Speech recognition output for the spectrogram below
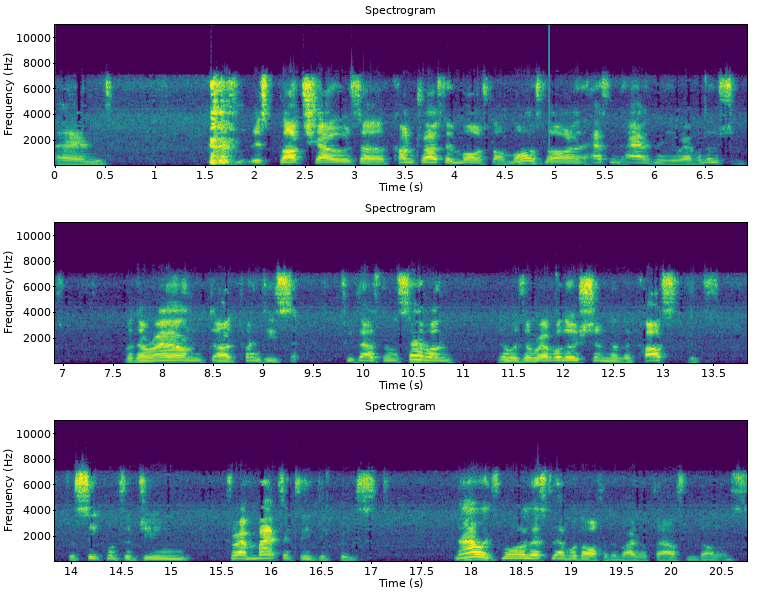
And this plot shows a contrast with Moore's law. Moore's law hasn't had any revolutions, but around uh, 20, 2007, there was a revolution and the cost to sequence a gene dramatically decreased. Now it's more or less leveled off at about $1,000.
